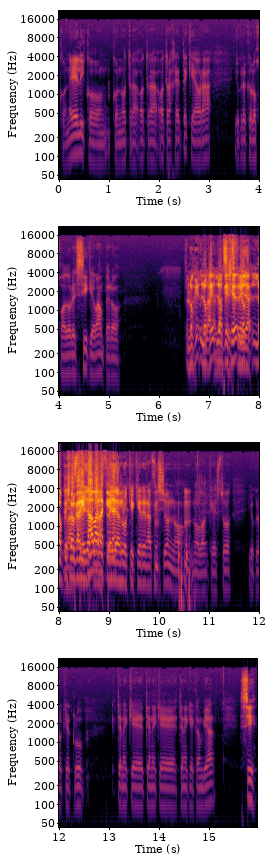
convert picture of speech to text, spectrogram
con él y con, con otra, otra, otra gente que ahora yo creo que los jugadores sí que van, pero Lo que, lo la- que, lo las que, se, lo, estrellas- lo que se las organizaba en estrellas- las aquella- estrellas lo que quieren afición no, Mm. no van que esto yo creo que el club tiene que tiene que tiene que cambiar sí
